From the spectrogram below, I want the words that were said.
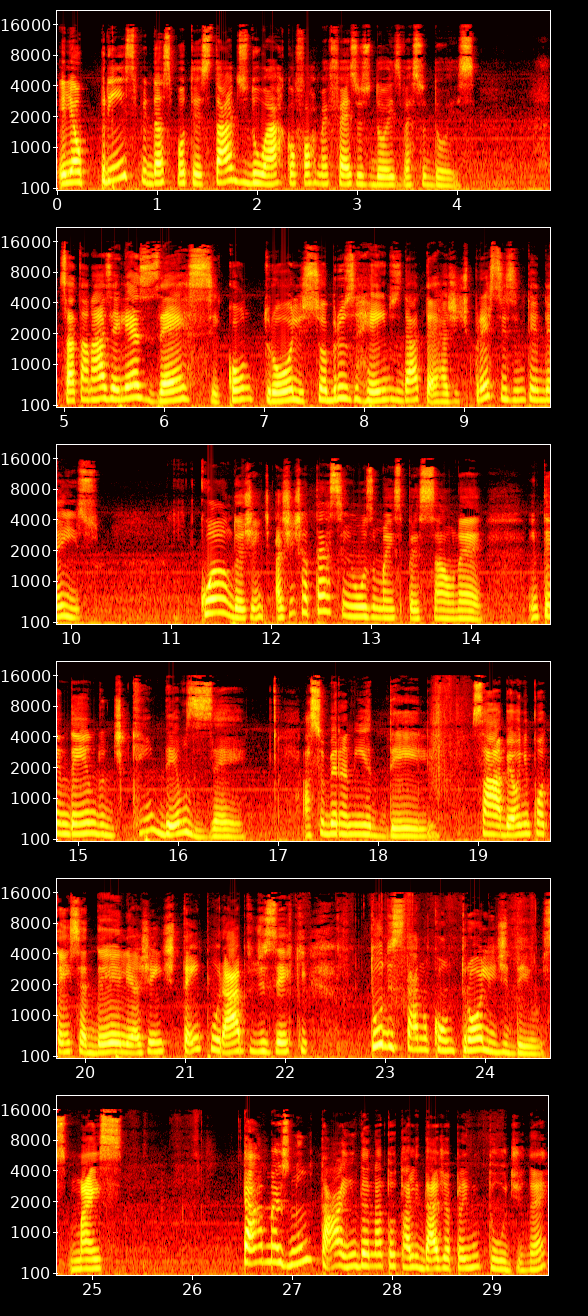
Ele é o príncipe das potestades do ar, conforme Efésios 2, verso 2. Satanás ele exerce controle sobre os reinos da terra. A gente precisa entender isso. Quando a gente, a gente até assim usa uma expressão, né, entendendo de quem Deus é, a soberania dele, sabe, a onipotência dele, a gente tem por hábito dizer que tudo está no controle de Deus, mas tá, mas não tá ainda na totalidade, a plenitude, né?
